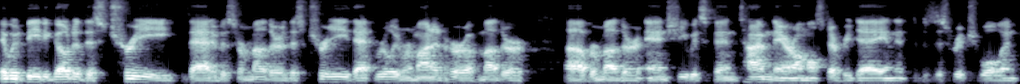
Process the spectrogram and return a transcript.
it would be to go to this tree that it was her mother this tree that really reminded her of mother uh, of her mother and she would spend time there almost every day and it was this ritual and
